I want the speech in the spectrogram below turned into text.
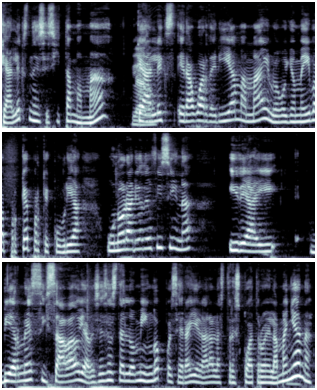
que Alex necesita mamá, que. Alex era guardería, mamá, y luego yo me iba. ¿Por qué? Porque cubría un horario de oficina y de ahí viernes y sábado y a veces hasta el domingo, pues era llegar a las 3, 4 de la mañana.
